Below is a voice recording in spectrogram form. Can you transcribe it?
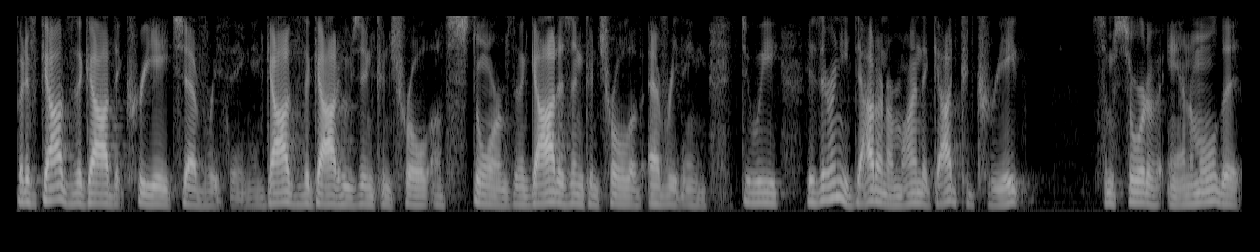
But if God's the God that creates everything, and God's the God who's in control of storms, and God is in control of everything, do we, is there any doubt in our mind that God could create some sort of animal that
